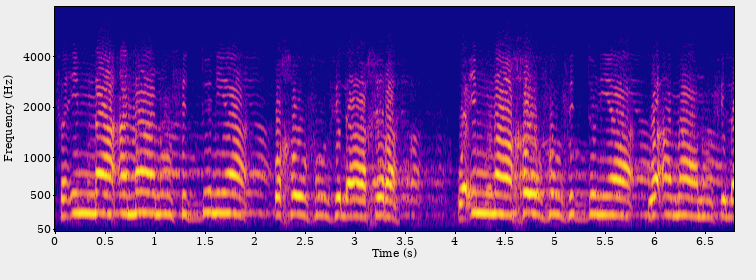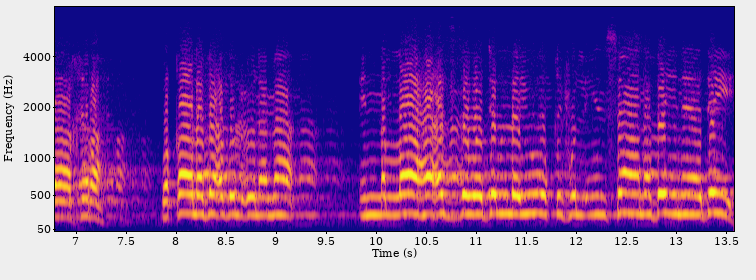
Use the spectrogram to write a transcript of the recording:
فإنا أمان في الدنيا وخوف في الآخرة وإنا خوف في الدنيا وأمان في الآخرة. وقال بعض العلماء إن الله عز وجل يوقف الإنسان بين يديه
